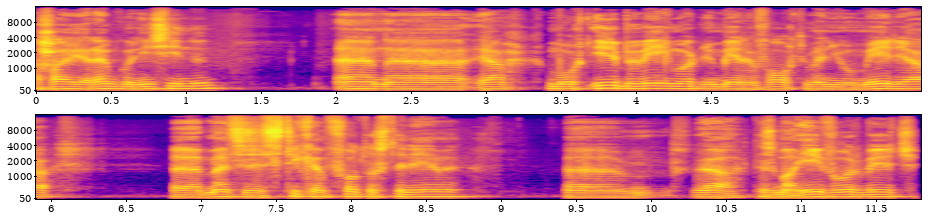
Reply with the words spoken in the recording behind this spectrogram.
Dat ga je Remco niet zien doen. En eh, ja, mocht, iedere beweging wordt nu meer gevolgd met nieuwe media. Eh, mensen zijn stiekem foto's te nemen. Ehm, ja, het is maar één voorbeeldje.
